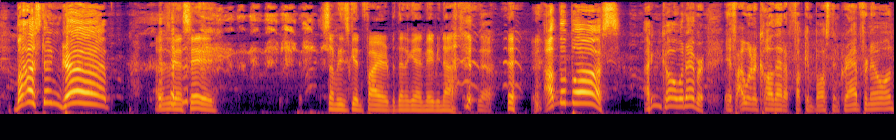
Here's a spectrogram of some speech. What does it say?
Boston Crab. I was gonna say somebody's getting fired, but then again, maybe not. No. I'm the boss. I can call whatever. If I want to call that a fucking Boston Crab for now on,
